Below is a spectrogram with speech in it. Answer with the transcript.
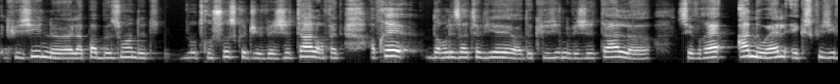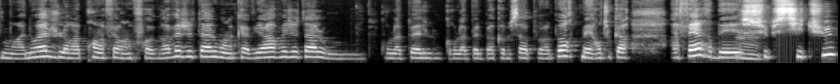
la cuisine, elle a pas besoin d'autre chose que du végétal, en fait. Après, dans les ateliers, de cuisine végétale, c'est vrai, à Noël, exclusivement à Noël, je leur apprends à faire un foie gras végétal ou un caviar végétal qu'on l'appelle ou qu'on l'appelle pas comme ça, peu importe, mais en tout cas, à faire des Mmh. substituts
